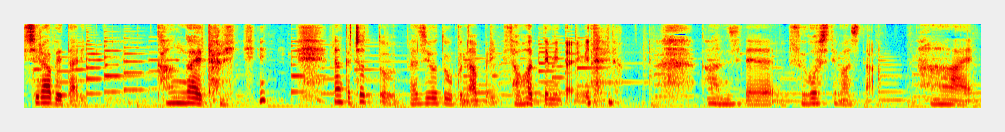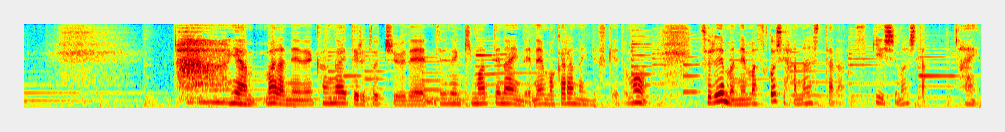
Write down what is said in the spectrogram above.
調べたり考えたり なんかちょっとラジオトークのアプリ触ってみたりみたいな感じで過ごしてましたはい。はあ、いやまだね考えてる途中で全然決まってないんでねわからないんですけれどもそれでもね、まあ、少し話したらすっきりしましたはい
